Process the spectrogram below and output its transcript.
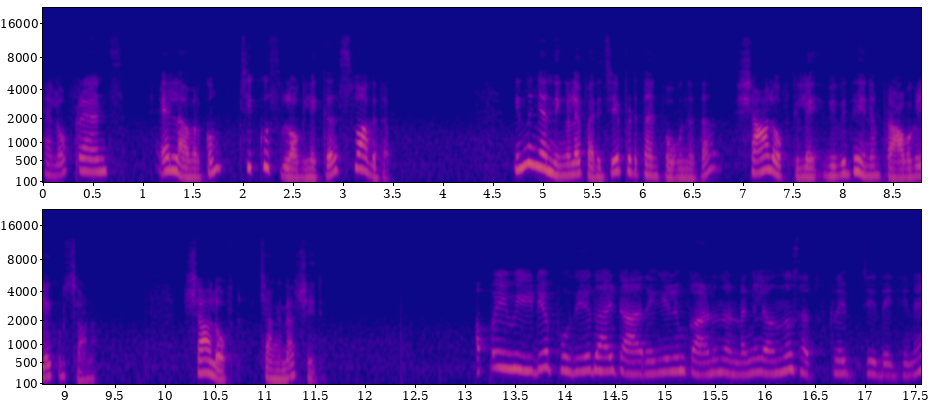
ഹലോ ഫ്രണ്ട്സ് എല്ലാവർക്കും ചിക്കൂസ് വ്ലോഗിലേക്ക് സ്വാഗതം. ഇന്ന് ഞാൻ നിങ്ങളെ പരിചയപ്പെടുത്താൻ പോകുന്നത് ഷാലോഫ്റ്റിലെ വിവിധ ഇനം പ്രാവുകളെക്കുറിച്ചാണ്. ഷാലോഫ്റ്റ് ചങ്ങനാശ്ശേരി. അപ്പോൾ ഈ വീഡിയോ പുതിയതായിട്ട് ആരെങ്കിലും കാണുന്നുണ്ടെങ്കിൽ ഒന്ന് സബ്സ്ക്രൈബ് ചെയ്തേക്കണേ.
